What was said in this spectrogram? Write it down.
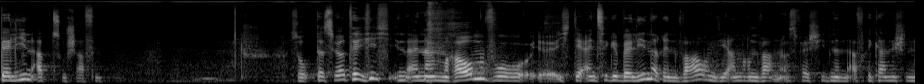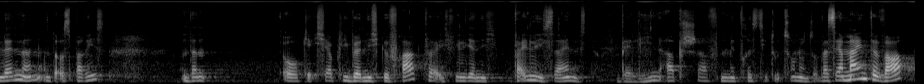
Berlin abzuschaffen. So, das hörte ich in einem Raum, wo ich die einzige Berlinerin war und die anderen waren aus verschiedenen afrikanischen Ländern und aus Paris. Und dann, okay, ich habe lieber nicht gefragt, weil ich will ja nicht peinlich sein. Berlin abschaffen mit Restitution und so. Was er meinte war,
